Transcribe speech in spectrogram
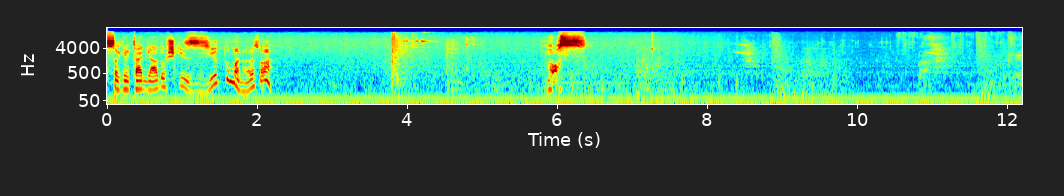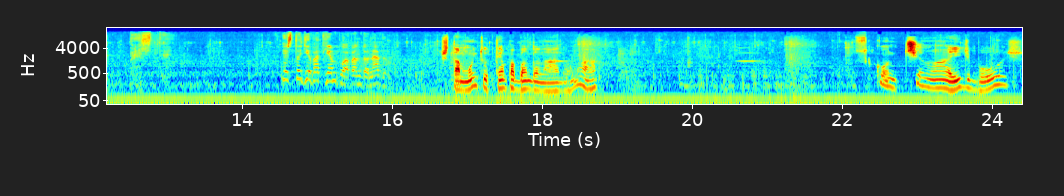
Nossa, que cadeado esquisito, mano. Olha só. Nossa. Está muito tempo abandonado. Vamos lá. Vamos continuar aí de boas.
